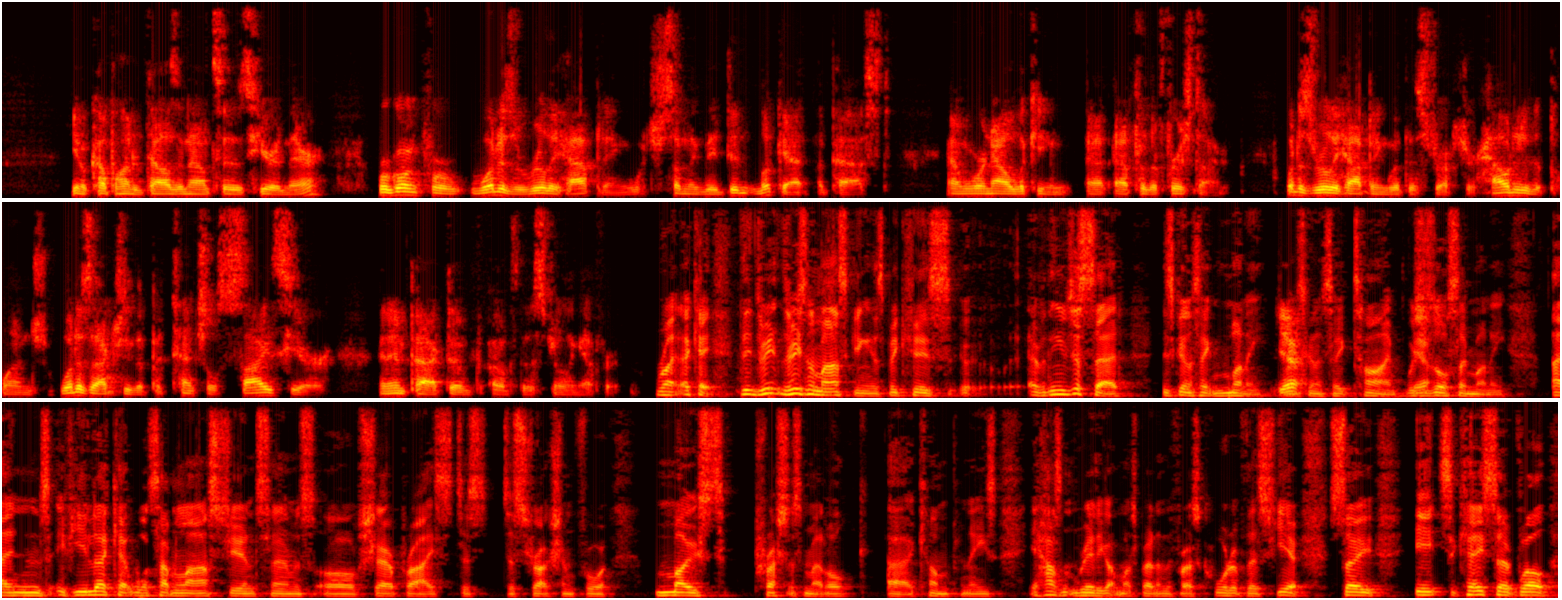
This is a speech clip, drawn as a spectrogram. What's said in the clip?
you know, a couple hundred thousand ounces here and there. We're going for what is really happening, which is something they didn't look at in the past. And we're now looking at, at for the first time. What is really happening with this structure? How did it plunge? What is actually the potential size here? And impact of, of this drilling effort. Right. Okay. The, the reason I'm asking is because uh, everything you just said is going to take money. Yeah. It's going to take time, which yeah. is also money. And if you look at what's happened last year in terms of share price dis- destruction for most precious metal uh, companies, it hasn't really got much better in the first quarter of this year. So it's a case of, well,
